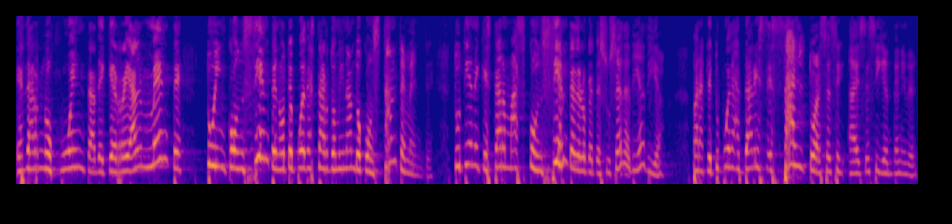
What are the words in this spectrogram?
Es darnos cuenta de que realmente tu inconsciente no te puede estar dominando constantemente. Tú tienes que estar más consciente de lo que te sucede día a día para que tú puedas dar ese salto a ese, a ese siguiente nivel.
